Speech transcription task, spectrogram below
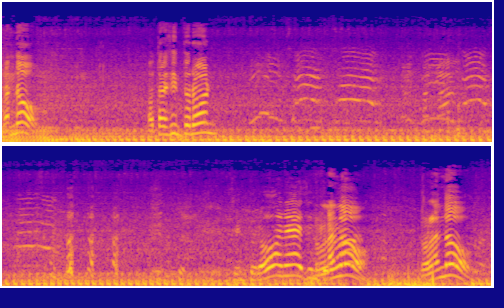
Rolando, ¿otra cinturón? Rolando, Rolando.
